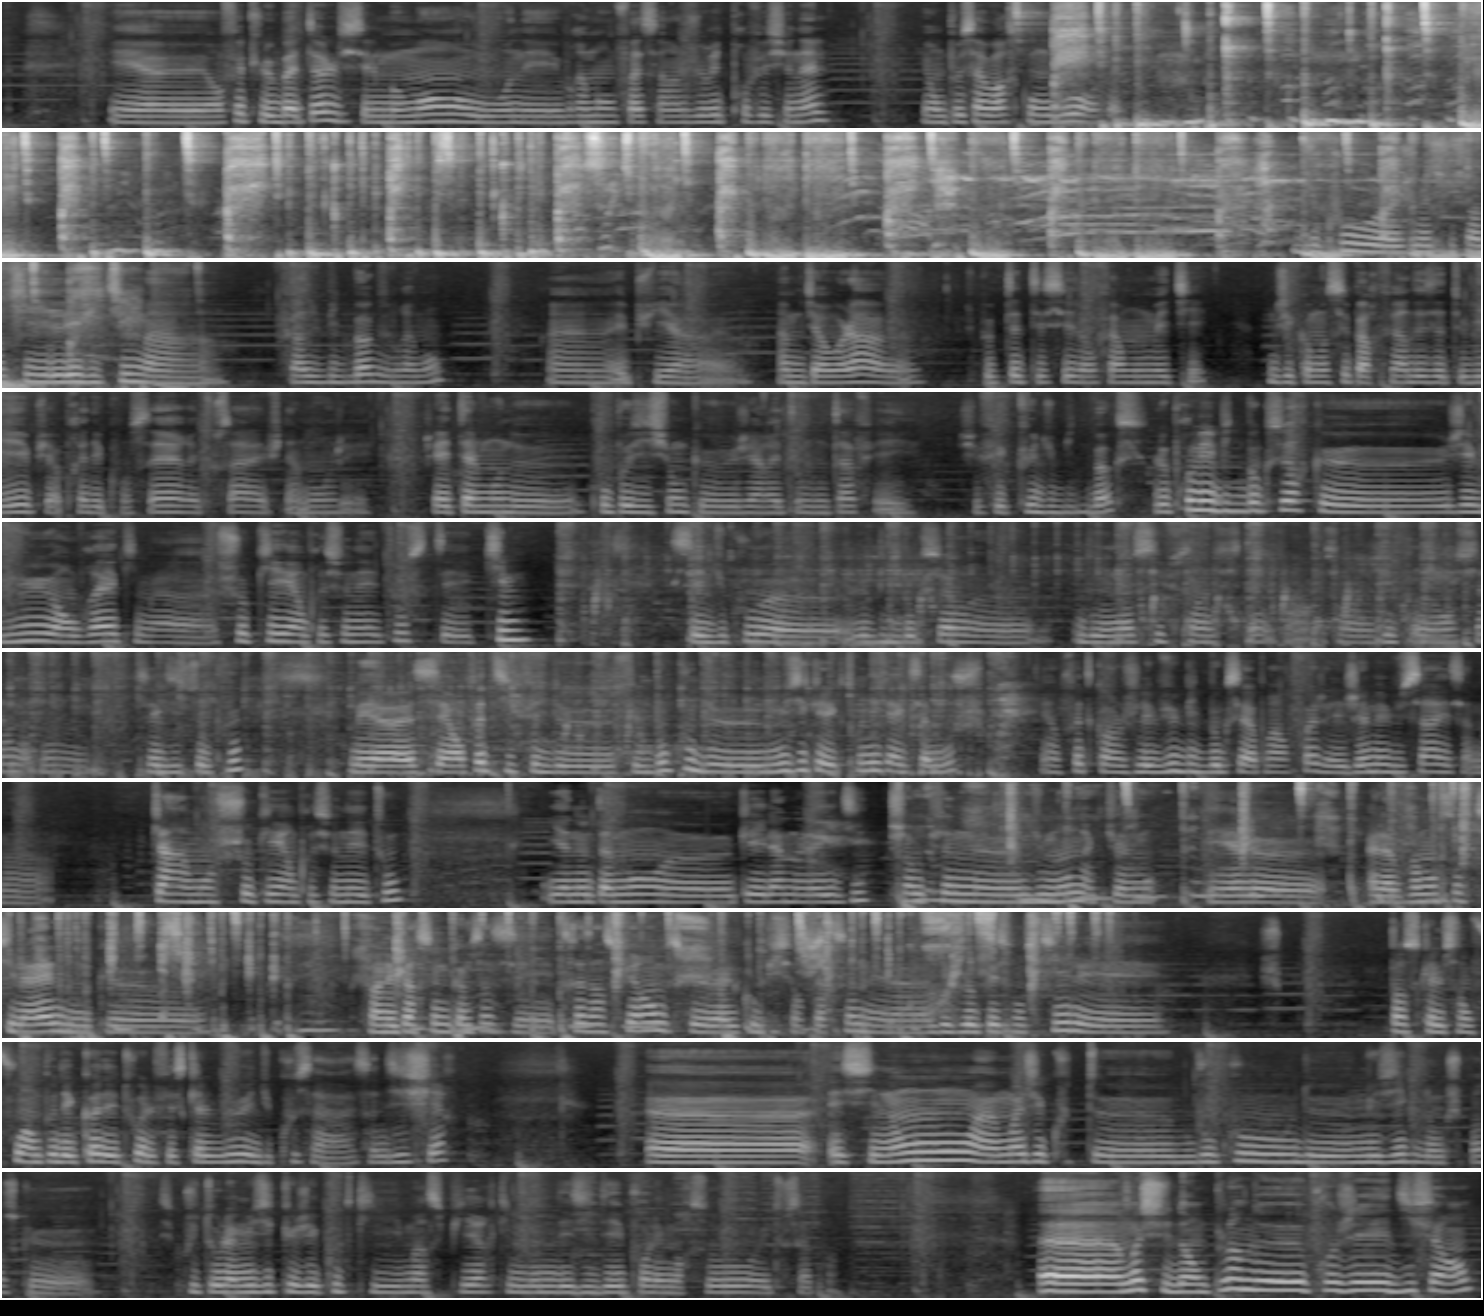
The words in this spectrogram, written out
et en fait, le battle, c'est le moment où on est vraiment face à un jury de professionnels et on peut savoir ce qu'on vaut en fait. Euh, je me suis sentie légitime à faire du beatbox vraiment. Euh, et puis à, me dire voilà, euh, je peux peut-être essayer d'en faire mon métier. J'ai commencé par faire des ateliers, puis après des concerts et tout ça. Et finalement, j'avais tellement de propositions que j'ai arrêté mon taf et j'ai fait que du beatbox. Le premier beatboxer que j'ai vu en vrai, qui m'a choqué, impressionné et tout, c'était Kim. C'est du coup euh, le beatboxer euh, de Nocif Sound System. c'est un groupe euh, ancien, maintenant ça n'existe plus. Mais c'est en fait, il fait, beaucoup de musique électronique avec sa bouche. Et en fait, quand je l'ai vu beatboxer la première fois, j'avais jamais vu ça et ça m'a carrément choqué, impressionné et tout. Il y a notamment Kayla Molaidi, championne du monde actuellement. Et elle, elle a vraiment son style à elle, donc Enfin, les personnes comme ça, c'est très inspirant parce qu'elle copie sur personne, elle a développé son style et je pense qu'elle s'en fout un peu des codes et tout, elle fait ce qu'elle veut et du coup ça, ça déchire. Euh, et sinon, euh, moi j'écoute euh, beaucoup de musique, donc je pense que c'est plutôt la musique que j'écoute qui m'inspire, qui me donne des idées pour les morceaux et tout ça. moi je suis dans plein de projets différents.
